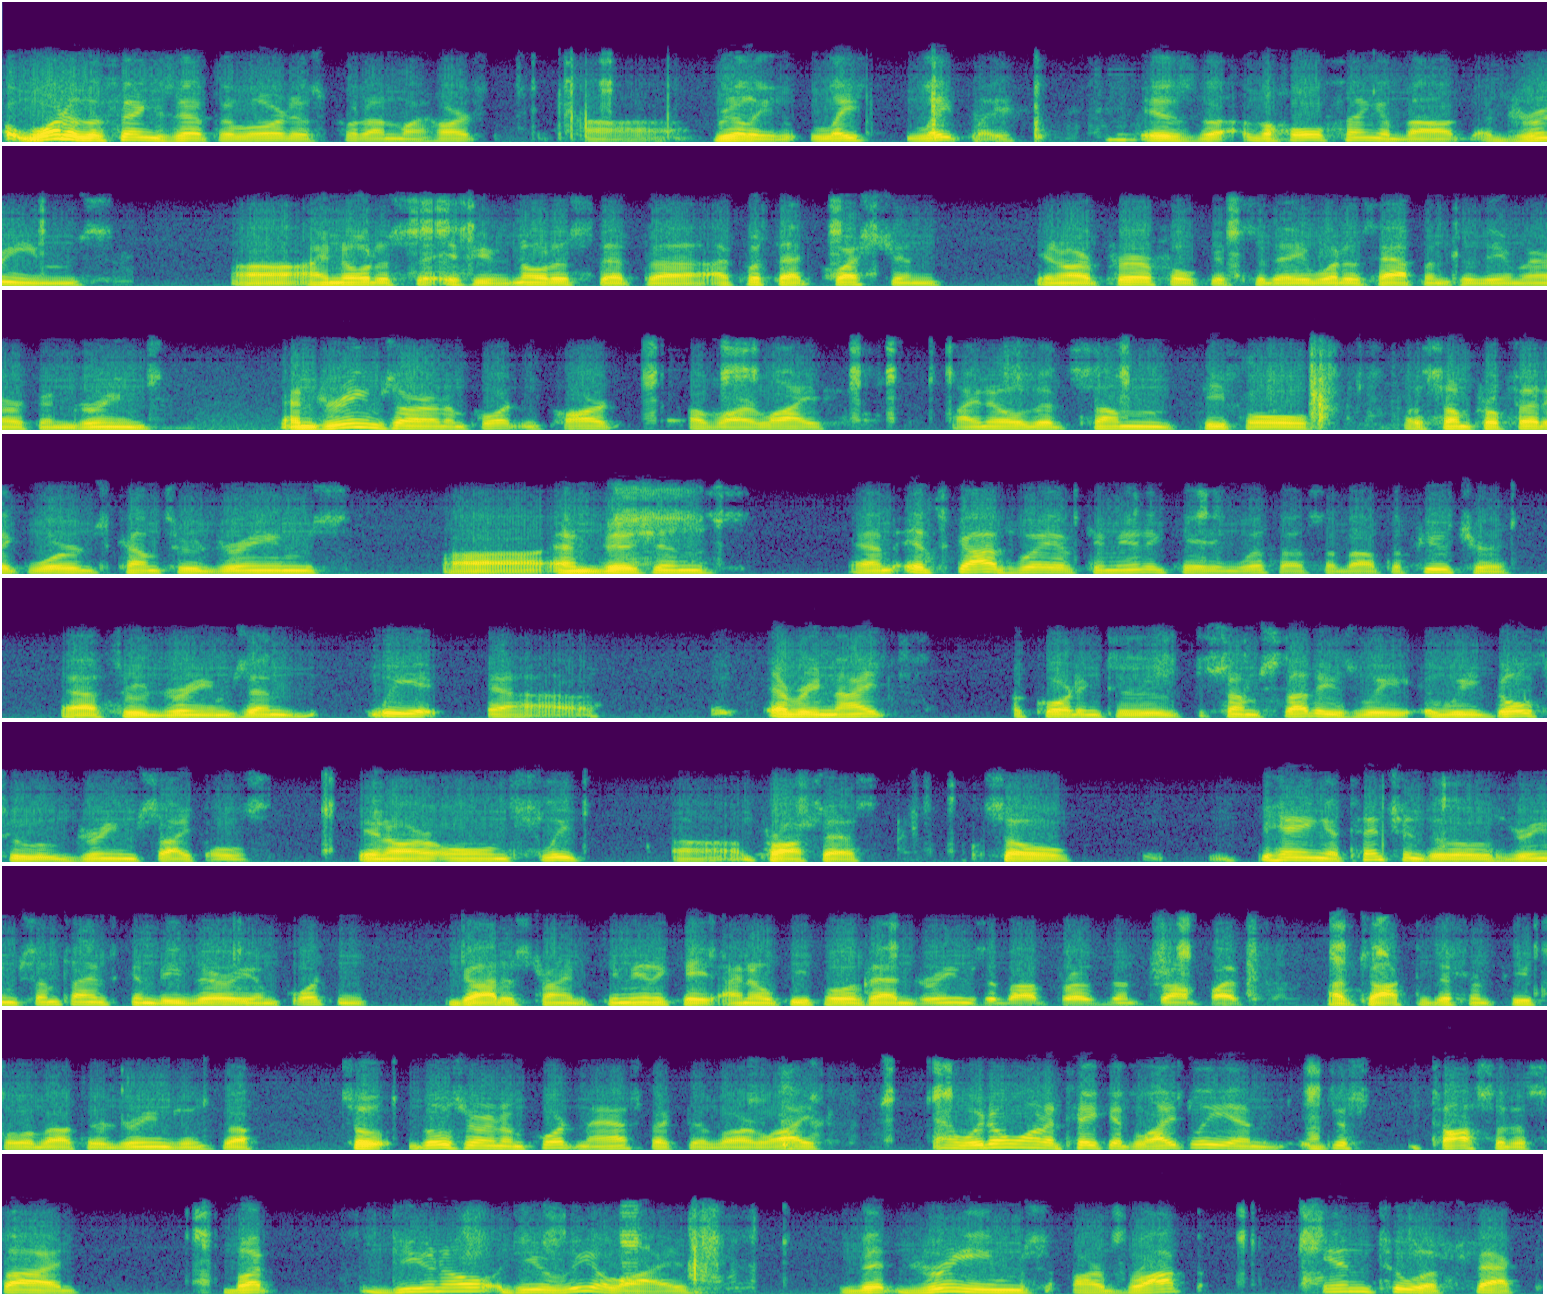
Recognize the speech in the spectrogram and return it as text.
One of the things that the Lord has put on my heart uh, really late, lately is the, the whole thing about dreams. Uh, I noticed, if you've noticed, that uh, I put that question in our prayer focus today what has happened to the American dream? And dreams are an important part of our life. I know that some people, uh, some prophetic words come through dreams uh, and visions, and it's God's way of communicating with us about the future uh, through dreams. And we, uh, every night, according to some studies, we, we go through dream cycles in our own sleep uh, process. So paying attention to those dreams sometimes can be very important. God is trying to communicate. I know people have had dreams about President Trump. I've I've talked to different people about their dreams and stuff. So those are an important aspect of our life, and we don't want to take it lightly and just toss it aside. But do you know? Do you realize that dreams are brought into effect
